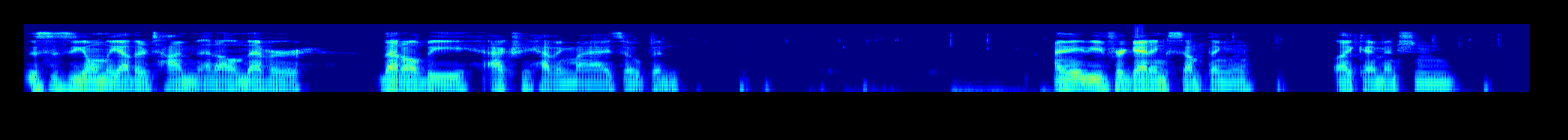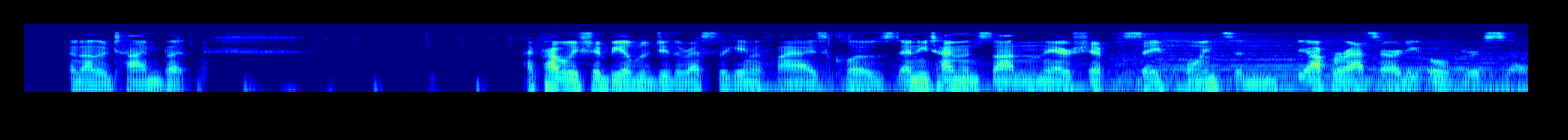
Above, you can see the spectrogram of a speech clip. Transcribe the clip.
this is the only other time that I'll never that I'll be actually having my eyes open. I may be forgetting something, like I mentioned another time, but I probably should be able to do the rest of the game with my eyes closed. Anytime it's not an airship, save points, and the Opera Rat's already over, so...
